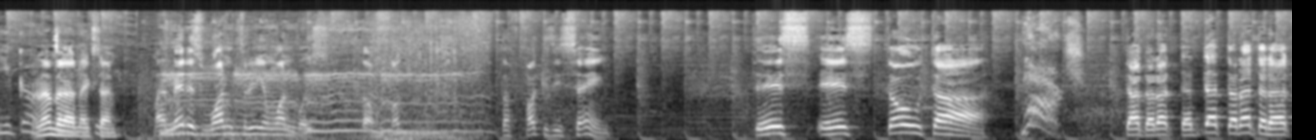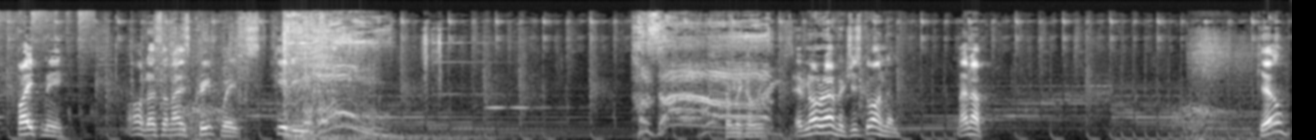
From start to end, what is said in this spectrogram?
you go Remember that next time. My mid is 1, 3, and 1, boys. The fuck? Mm-hmm. The fuck is he saying? This is Dota. March! Da da da da da da da da da. Fight me. Oh, that's a nice creep wave. Skiddy. Oh! Huzzah! Coming, coming. They have no ravage. Just go on them. Man up. Kill.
